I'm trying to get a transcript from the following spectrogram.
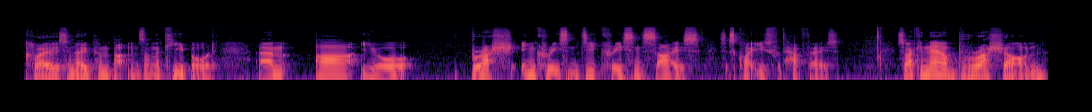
close and open buttons on the keyboard um, are your brush increase and decrease in size, so it's quite useful to have those. So I can now brush on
